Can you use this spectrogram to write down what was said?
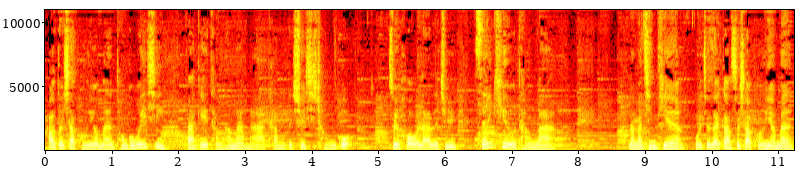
好多小朋友们通过微信发给糖糖妈妈他们的学习成果，最后来了句 “Thank you，糖妈”。那么今天我就来告诉小朋友们，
